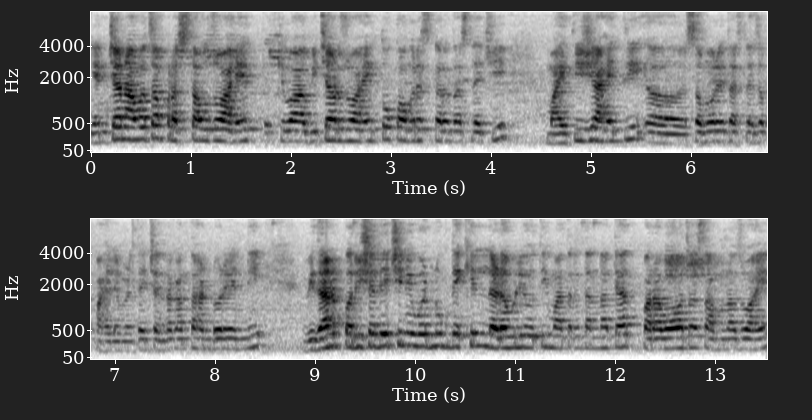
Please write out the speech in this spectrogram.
यांच्या नावाचा प्रस्ताव जो आहे किंवा विचार जो आहे तो काँग्रेस करत असल्याची माहिती जी आहे ती समोर येत असल्याचं पाहायला मिळतंय. चंद्रकांत हंडोरे यांनी विधान परिषदेची निवडणूक देखील लढवली होती. मात्र त्यांना त्यात पराभवाचा सामना जो आहे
